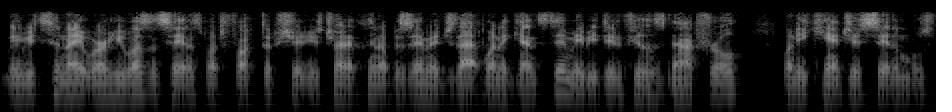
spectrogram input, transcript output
maybe tonight where he wasn't saying as much fucked up shit, and he was trying to clean up his image, that went against him. Maybe it didn't feel as natural when he can't just say the most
